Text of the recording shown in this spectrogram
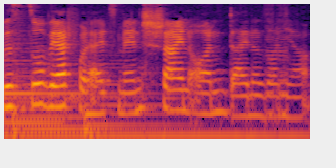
bist so wertvoll als Mensch. Shine on, deine Sonja.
